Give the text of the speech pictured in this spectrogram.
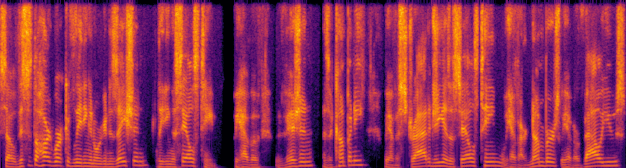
So this is the hard work of leading an organization, leading a sales team. We have a vision as a company. We have a strategy as a sales team. We have our numbers. We have our values.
